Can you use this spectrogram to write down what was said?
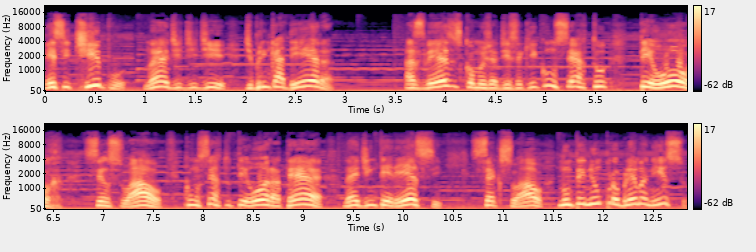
esse tipo né, de, de, de, de brincadeira, às vezes, como eu já disse aqui, com um certo teor sensual, com um certo teor até né, de interesse sexual. Não tem nenhum problema nisso.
